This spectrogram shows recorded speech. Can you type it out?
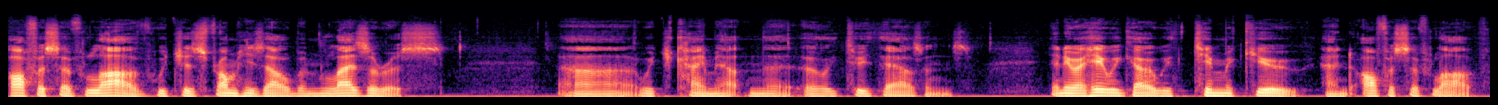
Office of Love, which is from his album Lazarus, uh, which came out in the early 2000s. Anyway, here we go with Tim McHugh and Office of Love.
